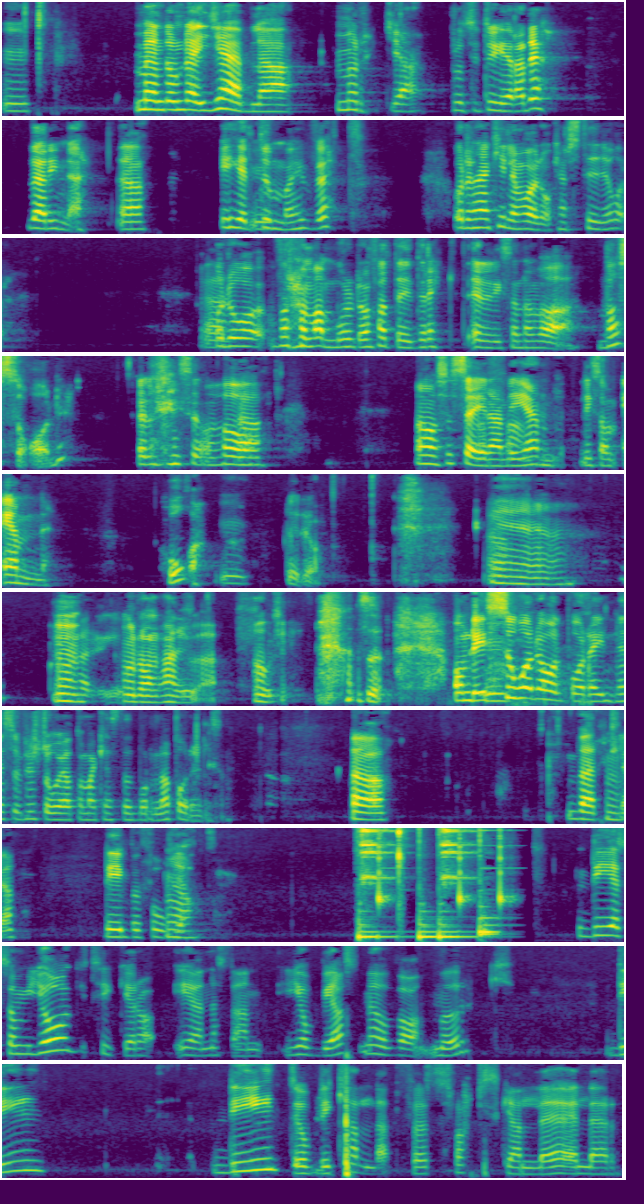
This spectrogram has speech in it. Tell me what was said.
Mm. Men de där jävla mörka prostituerade där inne Ja. är helt Mm. dumma i huvudet. Och den här killen var ju då kanske tio år. Ja. Och då våra mammor de fattade ju direkt, eller liksom de var, vad sa du? Eller liksom, vad? Ja. Ja, så säger Vad han det igen, liksom N. H Mm. blir det då. Ja. Eh, mm. Och de hade ju bara, okej. alltså, om det är Mm. så du har hållit på där inne så förstår jag att de har kastat bollar på dig liksom. Ja. Verkligen. Det är befogat. Ja. Det som jag tycker är nästan jobbigast med att vara mörk. Det är, det är inte att bli kallad för svartskalle eller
